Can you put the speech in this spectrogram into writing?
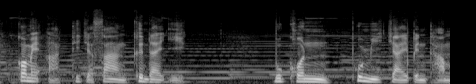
ๆก็ไม่อาจที่จะสร้างขึ้นได้อีก บุคคลผู้มีใจเป็นธรรม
